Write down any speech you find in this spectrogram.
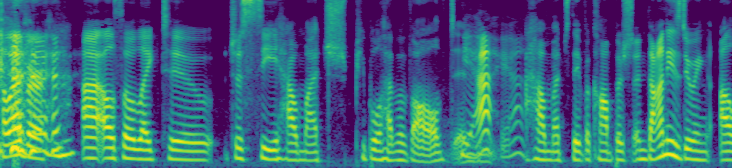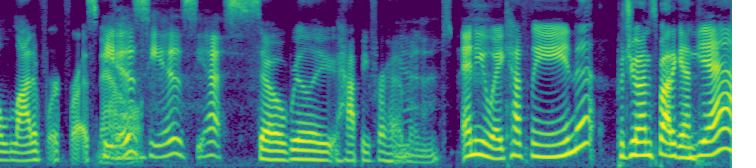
However, I also like to just see how much people have evolved and yeah, yeah. how much they've accomplished. And Donny's doing a lot of work for us now. He is. He is. Yes. So really happy for him. Yeah. And anyway, Kathleen, Put you on the spot again. Yeah,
